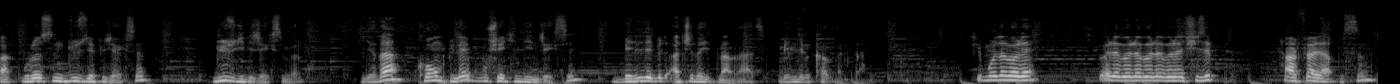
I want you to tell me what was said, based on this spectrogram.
bak burasını düz yapacaksın. Düz gideceksin böyle. Ya da komple bu şekilde ineceksin. Belli bir açıda gitmen lazım. Belli bir kalınlıkta. Şimdi burada böyle böyle böyle böyle böyle çizip harfler yapmışsın.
